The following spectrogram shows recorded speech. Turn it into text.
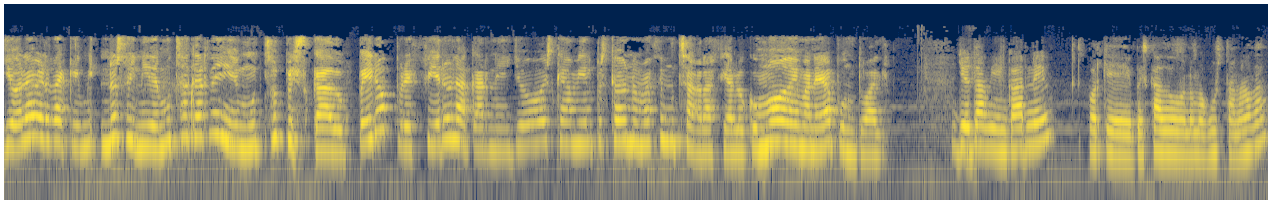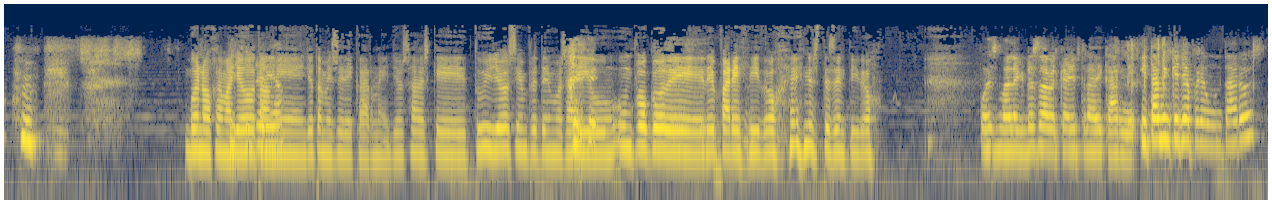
yo la verdad que no soy ni de mucha carne ni de mucho pescado, pero prefiero la carne. Yo es que a mí el pescado no me hace mucha gracia, lo como de manera puntual. Yo también carne, porque pescado no me gusta nada. Bueno, Gemma, ¿Y yo también, yo también soy de carne. Yo sabes que tú y yo siempre tenemos ahí un, un poco de, de parecido en este sentido. Pues me alegro saber que hay otra de carne. Y también quería preguntaros,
